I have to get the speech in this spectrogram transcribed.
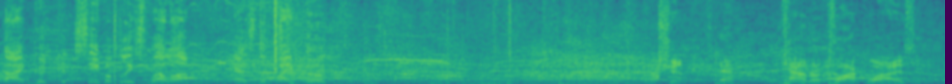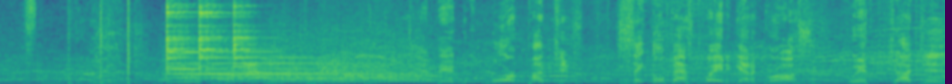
I could conceivably swell up as the fight goes. Counterclockwise. And Landed more punches. single best way to get across with judges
